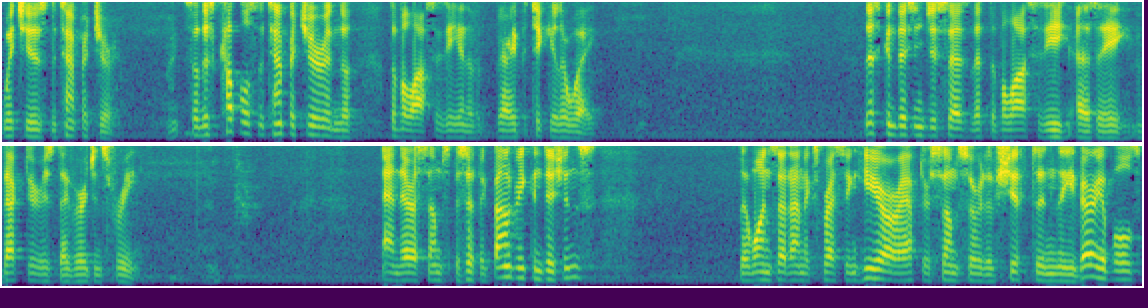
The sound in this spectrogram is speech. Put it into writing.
which is the temperature. Right? So this couples the temperature and the, the velocity in a very particular way. This condition just says that the velocity as a vector is divergence free. And there are some specific boundary conditions. The ones that I'm expressing here are after some sort of shift in the variables.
